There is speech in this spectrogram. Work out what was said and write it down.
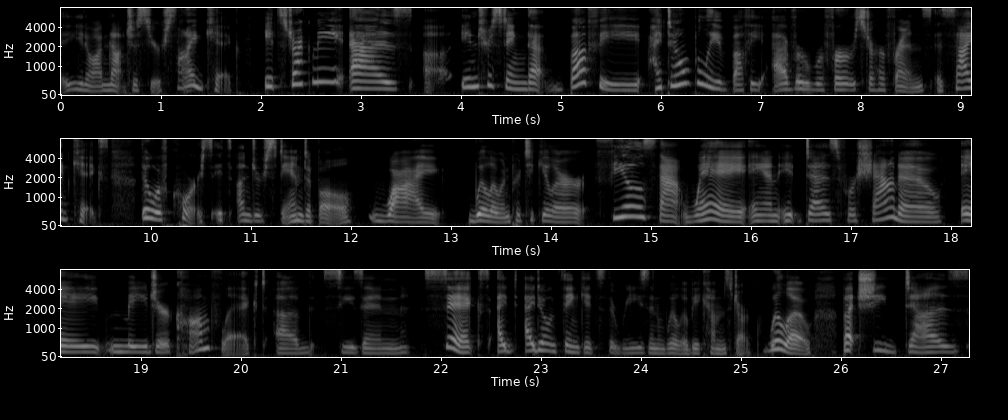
You know, I'm not just your sidekick. It struck me as uh, interesting that Buffy, I don't believe Buffy ever refers to her friends as sidekicks, though, of course, it's understandable why Willow in particular feels that way, and it does foreshadow a major conflict of season six. I, I don't think it's the reason Willow becomes Dark Willow, but she does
